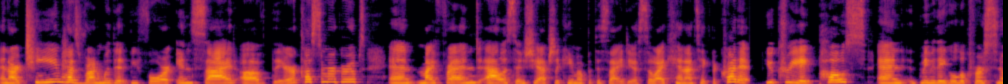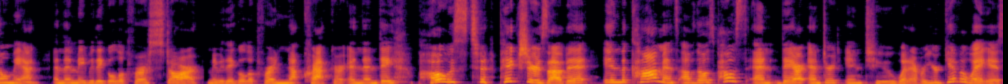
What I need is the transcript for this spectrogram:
and our team has run with it before inside of their customer groups. And my friend Allison, she actually came up with this idea, so I cannot take the credit. You create posts, and maybe they go look for a snowman, and then maybe they go look for a star, maybe they go look for a nutcracker, and then they post pictures of it in the comments of those posts, and they are entered into whatever your giveaway is.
